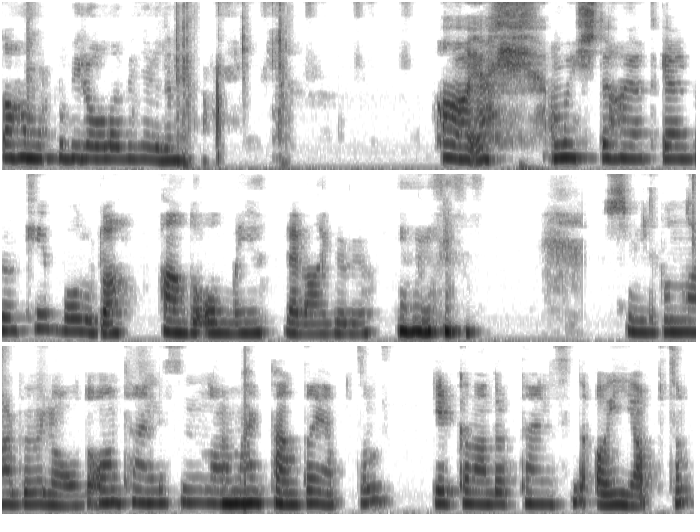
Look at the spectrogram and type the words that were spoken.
Daha mutlu biri olabilirdim. Ay ay. Ama işte hayat gel gör ki Bolu'da panda olmayı reva görüyor. Şimdi bunlar böyle oldu. 10 tanesini normal panda yaptım. Geri kalan 4 tanesini de ayı yaptım.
